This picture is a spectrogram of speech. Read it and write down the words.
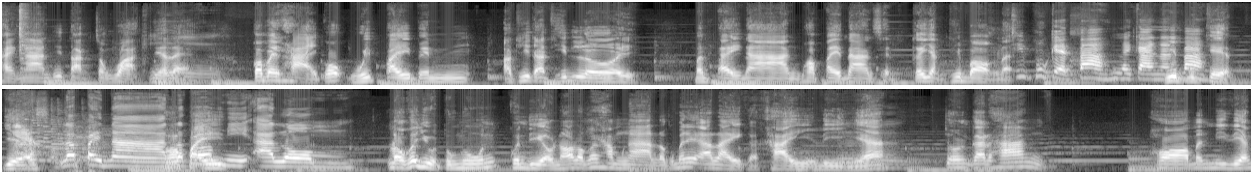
ถ่ายงานที่ต่างจังหวัดเนี่ยแหละอืมก็ไปถ่ายก็อุ้ยไปเป็นอาทิตย์อาทิตย์เลย มันไปนานพอไปนานเสร็จก็อย่างที่บอกแหละที่ภูเก็ตป่ะ รายการนั้นที่ภูป่ะ เก็ต yes แล้วไปนานพอแล้วไป ก็มีอารมณ์ เราก็อยู่ตรงนู้นคนเดียวเนาะเราก็ทำงานเราก็ไม่ได้อะไรกับใครอะไรอย่างเงี้ย จนกระทั่ง พอมันมีเลี้ยง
